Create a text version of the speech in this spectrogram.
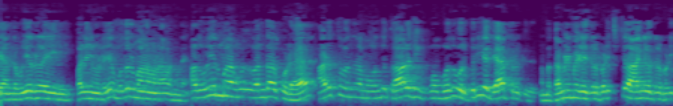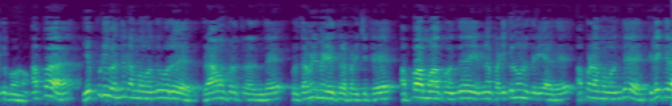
அந்த உயர்நிலை பள்ளியினுடைய முதல் மாணவனா வந்தேன். அது உயர் வந்தா கூட அடுத்து வந்து நம்ம வந்து காலேஜுக்கு போகும்போது ஒரு பெரிய கேப் இருக்குது. நம்ம தமிழ் மீடியத்துல படிச்சுட்டு ஆங்கிலத்துல படிக்க போகணும் அப்ப எப்படி வந்து நம்ம வந்து ஒரு கிராமப்புறத்துல இருந்து ஒரு தமிழ் மீடியத்துல படிச்சுட்டு அப்பா அம்மாவுக்கு வந்து என்ன படிக்கணும்னு தெரியாது. அப்ப நம்ம வந்து கிடைக்கிற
